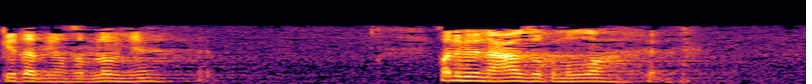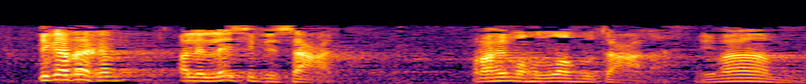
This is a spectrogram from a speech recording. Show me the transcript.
kitab yang sebelumnya. Qanifina a'azakumullah dikatakan oleh Lais bin Sa'ad rahimahullahu taala, Imam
